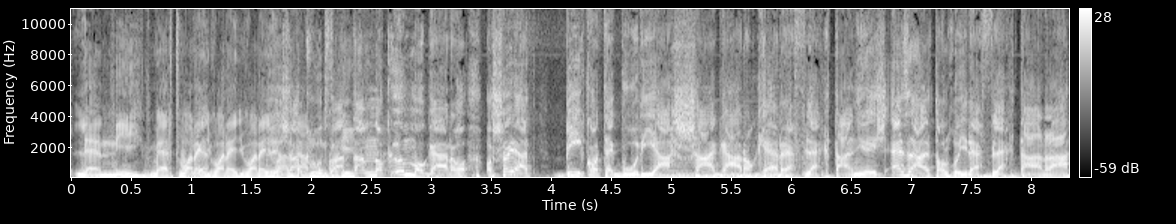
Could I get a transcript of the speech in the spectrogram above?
lenni, mert van Igen. egy, van egy, van egy Van Damme-nak önmagára a saját B-kategóriásságára kell reflektálnia, és ezáltal, hogy reflektál rá,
